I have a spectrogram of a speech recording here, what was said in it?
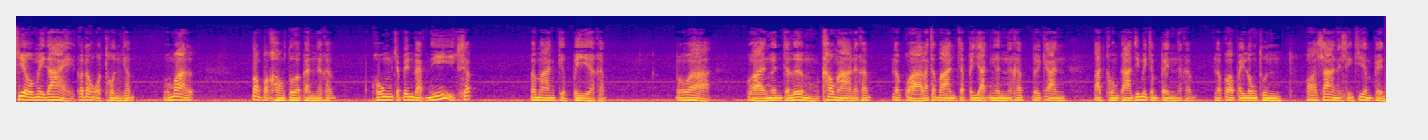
เที่ยวไม่ได้ก็ต้องอดทนครับ ผมว่าต้องประคองตัวกันนะครับ คงจะเป็นแบบนี้อีกสักประมาณเกือบปีอะครับ เพราะว่ากว่าเงินจะเริ่มเข้ามานะครับ แล้วกว่ารัฐบาลจะประหยัดเงินนะครับ โดยการตัดโครงการที่ไม่จำเป็นนะครับ แล้วก็ไปลงทุนก่อสร้างในสิ่งที่จำเป็น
